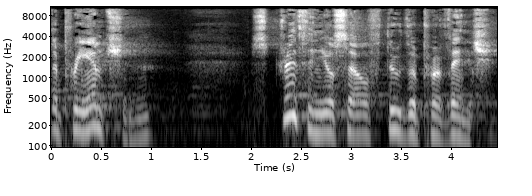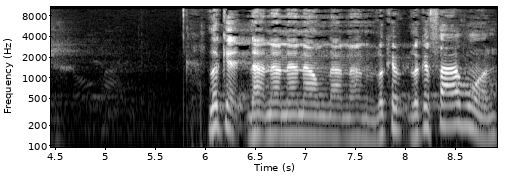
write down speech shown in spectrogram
the preemption, strengthen yourself through the prevention. Look at now, now, now, now, now, now. Look at look at five one.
